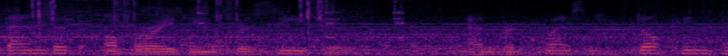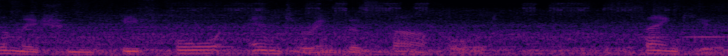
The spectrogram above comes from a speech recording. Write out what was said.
standard operating procedures and request docking permission before entering the starport. Thank you.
